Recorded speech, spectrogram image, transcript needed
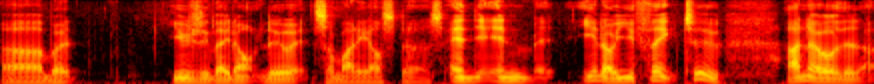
Uh, but usually they don't do it. Somebody else does. And and you know, you think too. I know that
